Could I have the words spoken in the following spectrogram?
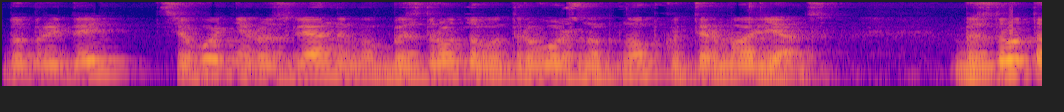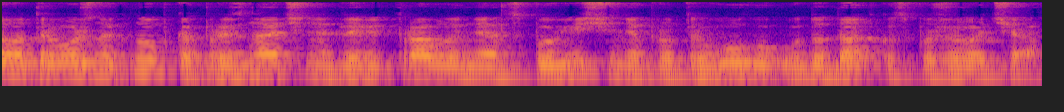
Добрий день. Сьогодні розглянемо бездротову тривожну кнопку Термоальянс. Бездротова тривожна кнопка призначена для відправлення сповіщення про тривогу у додатку споживача.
